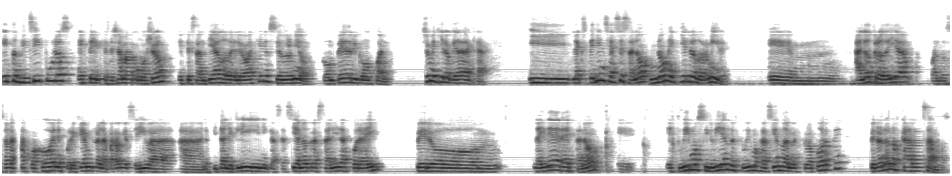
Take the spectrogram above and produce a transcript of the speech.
estos discípulos, este que se llama como yo, este Santiago del Evangelio, se durmió con Pedro y con Juan. Yo me quiero quedar acá. Y la experiencia es esa, ¿no? No me quiero dormir. Eh, al otro día cuando son las Pascuas jóvenes, por ejemplo, en la parroquia se iba al hospital de clínica, se hacían otras salidas por ahí, pero mm, la idea era esta, ¿no? Eh, estuvimos sirviendo, estuvimos haciendo nuestro aporte, pero no nos cansamos.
